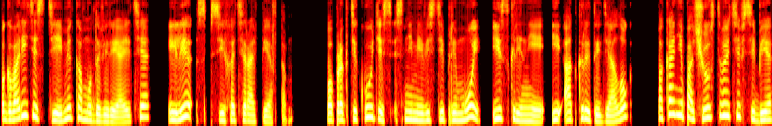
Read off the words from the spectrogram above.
поговорите с теми, кому доверяете, или с психотерапевтом. Попрактикуйтесь с ними вести прямой, искренний и открытый диалог, пока не почувствуете в себе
